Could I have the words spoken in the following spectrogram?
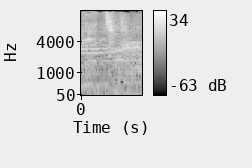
The time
